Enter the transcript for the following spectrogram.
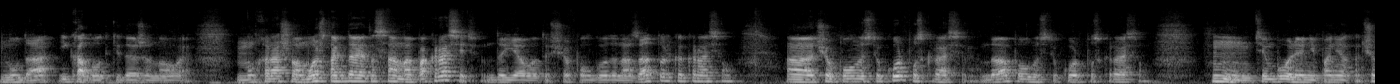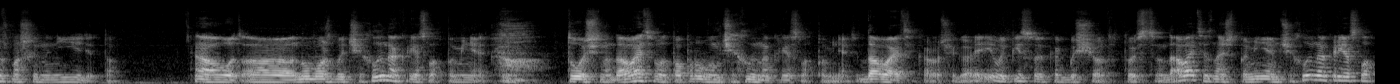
Ну да, и колодки даже новые. Ну хорошо, а может тогда это самое покрасить? Да я вот еще полгода назад только красил. А, что, полностью корпус красили? Да, полностью корпус красил. Хм, тем более непонятно, что ж машина не едет-то? А, вот, а, ну может быть чехлы на креслах поменять? Точно, давайте вот попробуем чехлы на креслах поменять. Давайте, короче говоря, и выписывают как бы счет. То есть давайте, значит, поменяем чехлы на креслах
